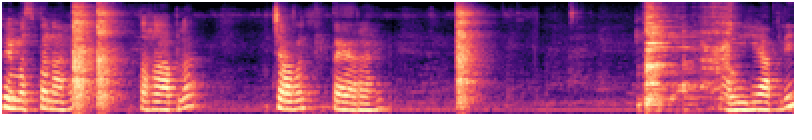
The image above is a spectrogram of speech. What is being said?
फेमस पण आहे. तर हा आपला चावल तयार आहे. आणि ही आपली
